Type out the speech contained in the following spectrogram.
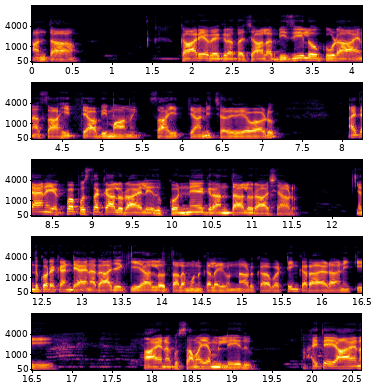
అంత కార్యవ్యగ్రత చాలా బిజీలో కూడా ఆయన సాహిత్య అభిమాని సాహిత్యాన్ని చదివేవాడు. అయితే ఆయన ఎక్కువ పుస్తకాలు రాయలేదు కొన్నే గ్రంథాలు రాశాడు. ఎందుకొరకంటే ఆయన రాజకీయాల్లో తలమునకలై ఉన్నాడు కాబట్టి ఇంకా రాయడానికి ఆయనకు సమయం లేదు. అయితే ఆయన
